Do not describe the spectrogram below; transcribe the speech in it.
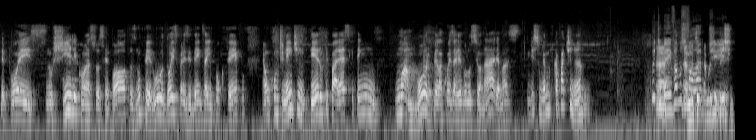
depois no Chile com as suas revoltas, no Peru, dois presidentes aí em pouco tempo. É um continente inteiro que parece que tem um, um amor pela coisa revolucionária, mas por isso mesmo fica patinando. Muito É, bem, vamos é muito- falar é muito de. triste.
